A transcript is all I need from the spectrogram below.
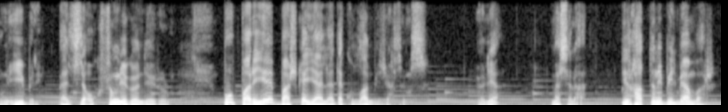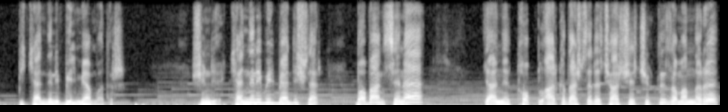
Bunu iyi bilin. Ben size okusun diye gönderiyorum. Bu parayı başka yerlerde kullanmayacaksınız. Öyle ya. Mesela bir hattını bilmeyen var. Bir kendini bilmeyen vardır. Şimdi kendini bilmeyen işler baban sana yani toplu arkadaşları çarşıya çıktığı zamanları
